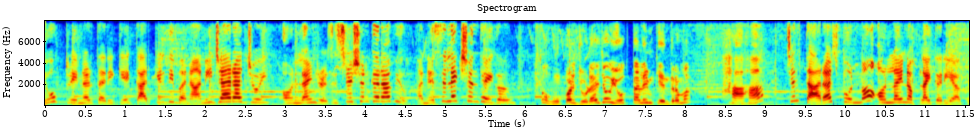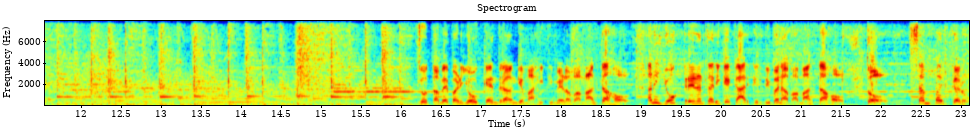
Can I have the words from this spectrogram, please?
યોગ ટ્રેનર તરીકે કારકિર્દી બનાવવાની જાહેરાત જોઈ. ઓનલાઈન રજીસ્ટ્રેશન કરાવ્યું અને સિલેક્શન થઈ ગયું. તો હું પણ જોડાઈ જાઉં યોગ તાલીમ કેન્દ્રમાં? હા હા. ચલ તારા જ ફોનમાં ઓનલાઈન અપ્લાય કરીએ આપણે. જો તમે પણ યોગ કેન્દ્ર અંગે માહિતી મેળવવા માંગતા હો અને યોગ ટ્રેનર તરીકે કારકિર્દી બનાવવા માંગતા હો, તો સંપર્ક કરો.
